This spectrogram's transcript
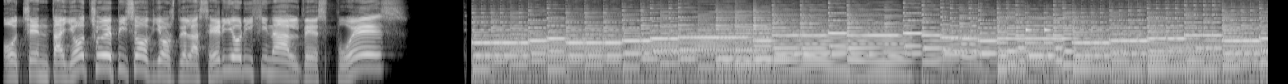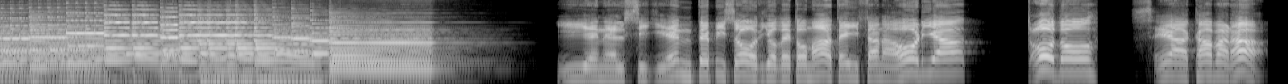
88 episodios de la serie original después... Y en el siguiente episodio de Tomate y Zanahoria, todo se acabará.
